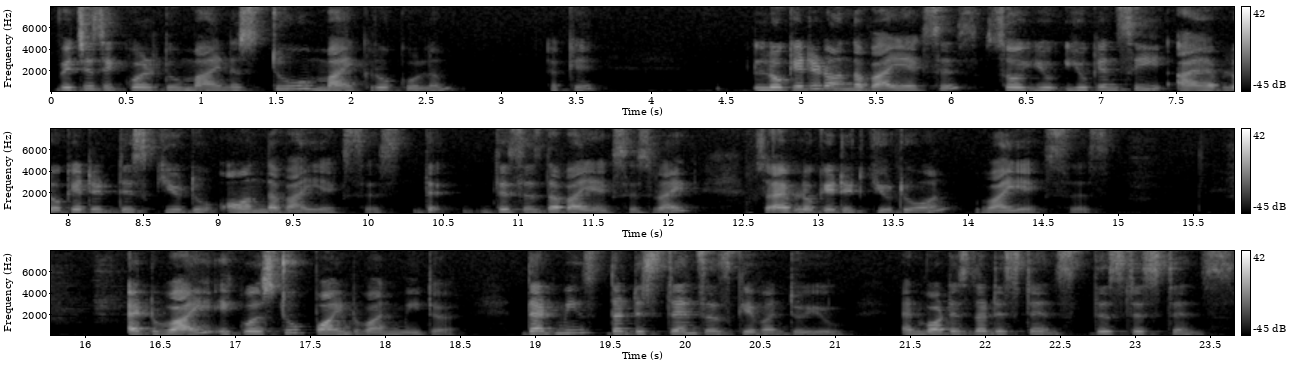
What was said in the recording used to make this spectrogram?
which is equal to minus 2 microcoulomb. Okay. Located on the y-axis. So you, you can see I have located this Q2 on the y-axis. This is the y-axis, right? So I have located Q2 on y-axis at y equals to 0.1 meter. That means the distance is given to you. And what is the distance? This distance.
